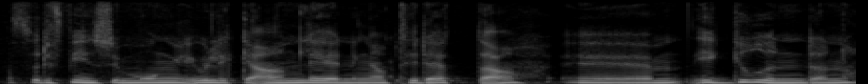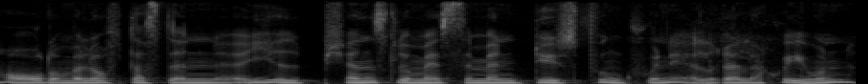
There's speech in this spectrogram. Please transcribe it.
Alltså det finns ju många olika anledningar till detta. Eh, I grunden har de väl oftast en eh, djup känslomässig men dysfunktionell relation.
